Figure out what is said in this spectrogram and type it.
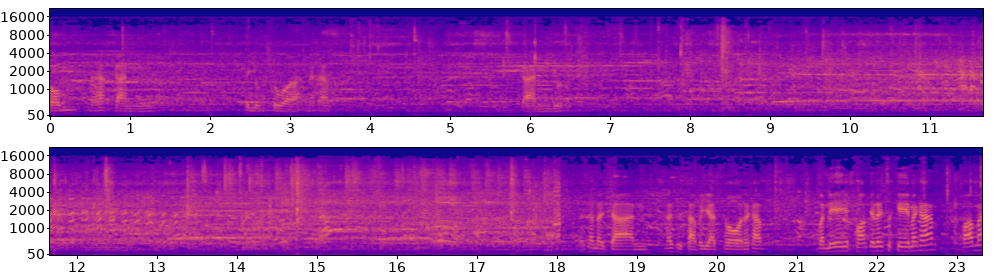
ล้มนะฮะการ พยุงตัวนะครับ การหยุดท่านอาจารย์นักศึกษาปริญญาโทนะครับ วันนี้พร้อมจะเล่นสกีไหมครับ พร้อมไหม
